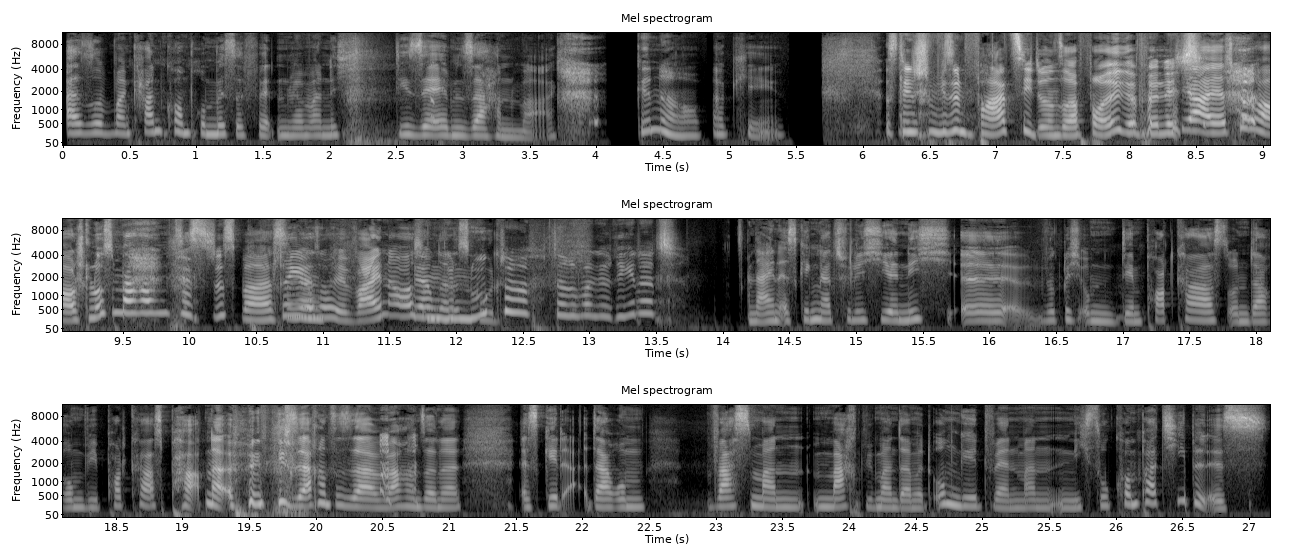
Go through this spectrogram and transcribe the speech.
Also man kann Kompromisse finden, wenn man nicht dieselben Sachen mag. Genau. Okay. Das klingt schon wie so ein Fazit unserer Folge, finde ich. Ja, jetzt können wir auch Schluss machen. das, das war's. Wir, jetzt auch hier Wein aus wir und haben genug darüber geredet. Nein, es ging natürlich hier nicht äh, wirklich um den Podcast und darum, wie Podcast-Partner irgendwie Sachen zusammen machen, sondern es geht darum, was man macht, wie man damit umgeht, wenn man nicht so kompatibel ist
